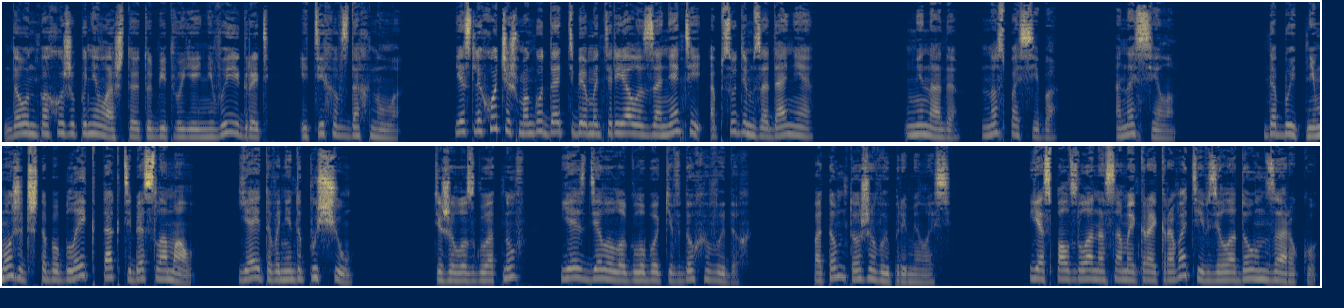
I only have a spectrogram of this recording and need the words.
Да он, похоже, поняла, что эту битву ей не выиграть, и тихо вздохнула. «Если хочешь, могу дать тебе материалы занятий, обсудим задание». «Не надо, но спасибо». Она села. «Да быть не может, чтобы Блейк так тебя сломал. Я этого не допущу». Тяжело сглотнув, я сделала глубокий вдох и выдох. Потом тоже выпрямилась. Я сползла на самый край кровати и взяла Доун за руку,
